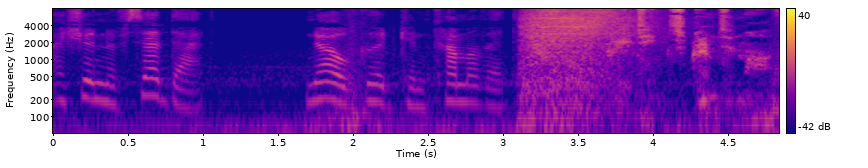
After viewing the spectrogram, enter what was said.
I shouldn't have said that. No good can come of it. Greetings, Crimson Moth.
